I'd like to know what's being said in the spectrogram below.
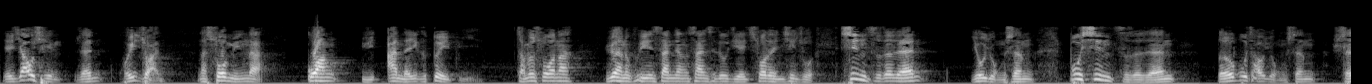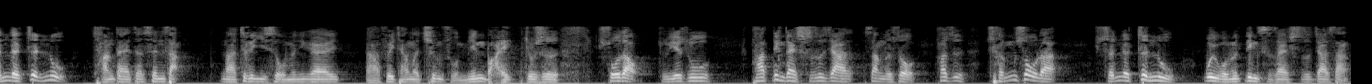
也邀请人回转。那说明了光与暗的一个对比。怎么说呢？约翰的福音三章三十六节说得很清楚：信子的人有永生，不信子的人得不着永生。神的震怒藏在他身上。那这个意思我们应该啊非常的清楚明白，就是说到主耶稣他钉在十字架上的时候，他是承受了神的震怒，为我们钉死在十字架上，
